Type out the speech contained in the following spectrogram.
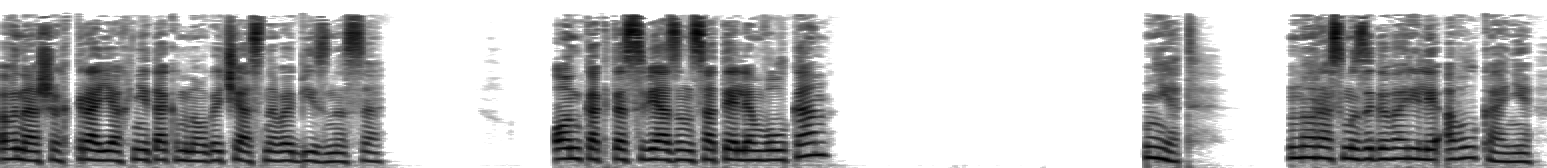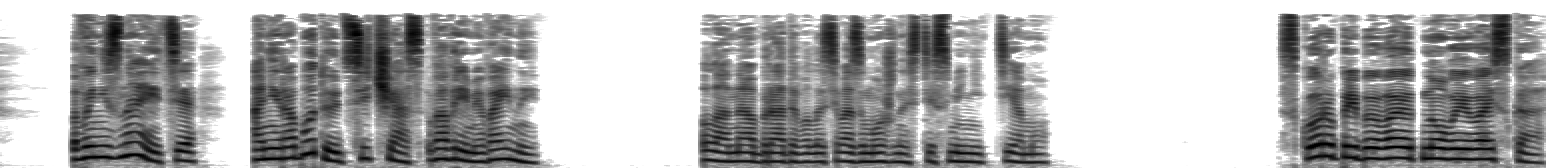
В наших краях не так много частного бизнеса. Он как-то связан с отелем Вулкан? Нет. Но раз мы заговорили о вулкане, вы не знаете, они работают сейчас во время войны. Лана обрадовалась возможности сменить тему. Скоро прибывают новые войска.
